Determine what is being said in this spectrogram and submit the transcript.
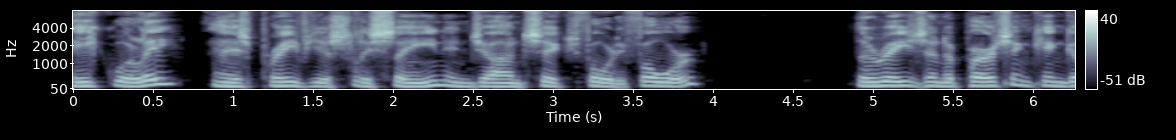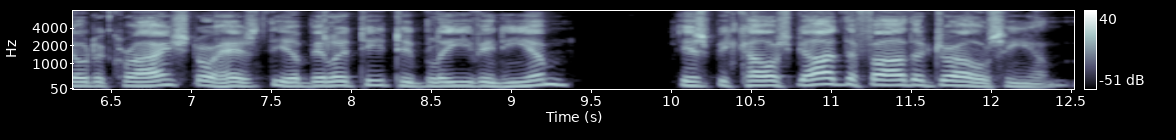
Equally, as previously seen in John 6:44. The reason a person can go to Christ or has the ability to believe in him is because God the Father draws him.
